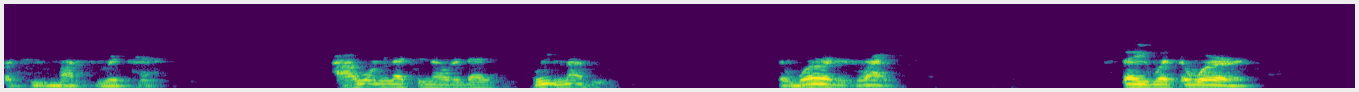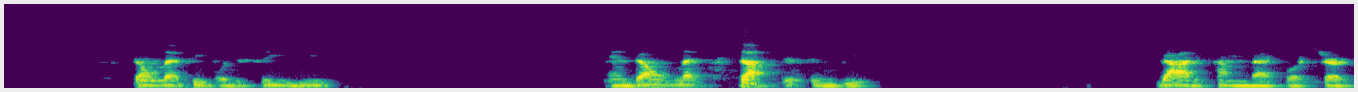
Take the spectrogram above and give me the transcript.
But you must repent. I want to let you know today, we love you. The word is right. Stay with the word. Don't let people deceive you. And don't let stuff deceive you. God is coming back for a church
